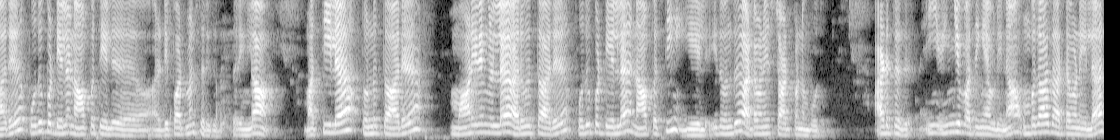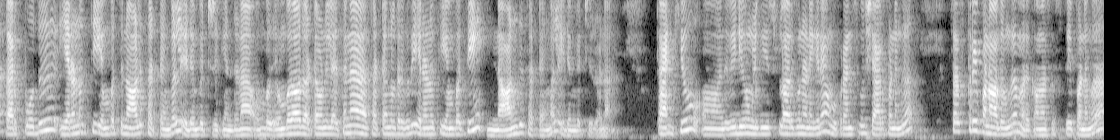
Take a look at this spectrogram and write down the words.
ஆறு பொதுப்பட்டியலில் நாற்பத்தேழு டிபார்ட்மெண்ட்ஸ் இருக்குது. சரிங்களா? மத்தியில் தொண்ணூத்தாறு மாநிலங்களில் அறுபத்தாறு பொதுப்பட்டியலில் நாற்பத்தி ஏழு இது வந்து அட்டவணை ஸ்டார்ட் பண்ணும்போது. அடுத்தது இங்கே பார்த்தீங்க அப்படின்னா ஒன்பதாவது அட்டவணையில் தற்போது இரநூத்தி எண்பத்தி நாலு சட்டங்கள் இடம்பெற்றிருக்கின்றன. ஒன்பது ஒன்பதாவது அட்டவணையில் எத்தனை சட்டங்கள் இருக்குது? இரநூத்தி எண்பத்தி நான்கு சட்டங்கள் இடம்பெற்றுள்ளன. தேங்க்யூ இந்த வீடியோ உங்களுக்கு யூஸ்ஃபுல்லாக இருக்கும்னு நினைக்கிறேன். உங்கள் ஃப்ரெண்ட்ஸுக்கும் ஷேர் பண்ணுங்கள் சப்ஸ்கிரைப் பண்ணாதவங்க மறக்காமல் சப்ஸ்கிரைப் பண்ணுங்கள்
